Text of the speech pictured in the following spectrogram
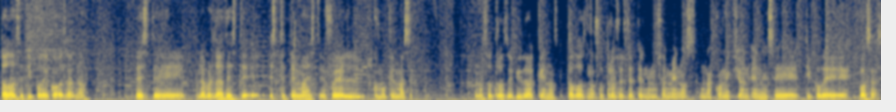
todo ese tipo de cosas, ¿no? Este, la verdad este este tema este fue el como que el más nosotros debido a que nos, todos nosotros este tenemos al menos una conexión en ese tipo de cosas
